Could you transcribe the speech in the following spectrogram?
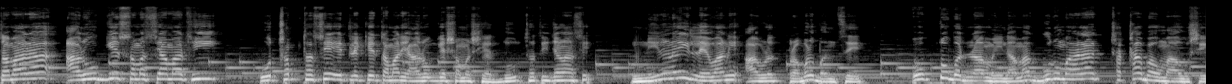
તમારા આરોગ્ય સમસ્યામાંથી ઓછપ થશે એટલે કે તમારી આરોગ્ય સમસ્યા દૂર થતી જણાશે. નિર્ણય લેવાની આવડત પ્રબળ બનશે. ઓક્ટોબરના મહિનામાં ગુરુ મહારાજ છઠ્ઠા ભાવમાં આવશે,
